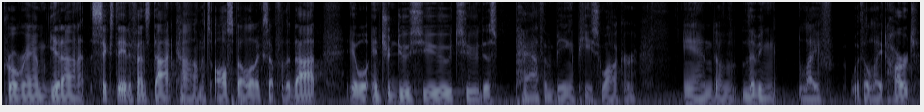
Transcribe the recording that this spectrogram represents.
program, get on it. Sixdaydefense.com. It's all spelled out except for the dot. It will introduce you to this path of being a peace walker and of living life with a light heart.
